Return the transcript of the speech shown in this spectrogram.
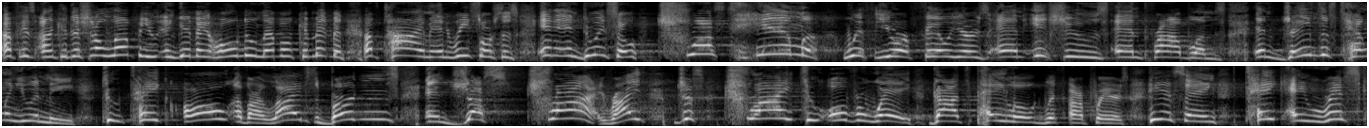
of his unconditional love for you and give a whole new level of commitment of time and resources. And in doing so, trust him with your failures and issues and problems. And James is telling you and me to take all of our life's burdens and just try, right? Just try to overweigh God's payload with our prayers. He is saying, take a risk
